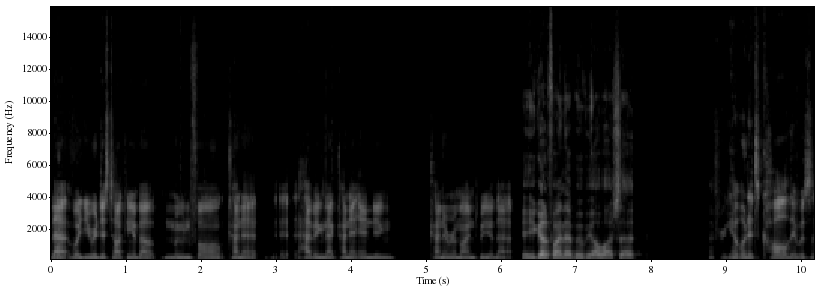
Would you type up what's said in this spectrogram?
that what you were just talking about moonfall kind of eh, having that kind of ending kind of reminds me of that yeah, you got to find that movie. I'll watch that. I forget what it's called it was uh,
